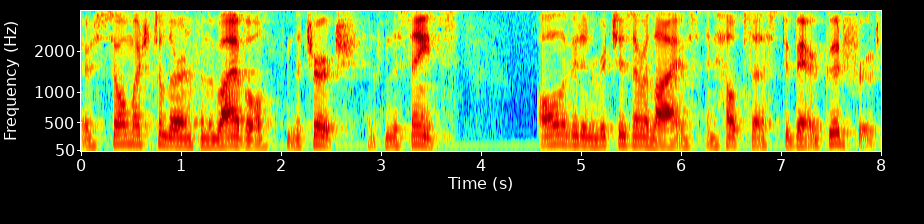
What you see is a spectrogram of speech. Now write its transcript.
There's so much to learn from the Bible, from the church, and from the saints all of it enriches our lives and helps us to bear good fruit.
